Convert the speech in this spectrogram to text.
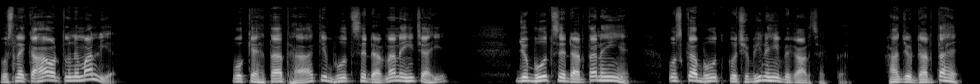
उसने कहा और तूने मान लिया। वो कहता था कि भूत से डरना नहीं चाहिए। जो भूत से डरता नहीं है उसका भूत कुछ भी नहीं बिगाड़ सकता। हाँ जो डरता है,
